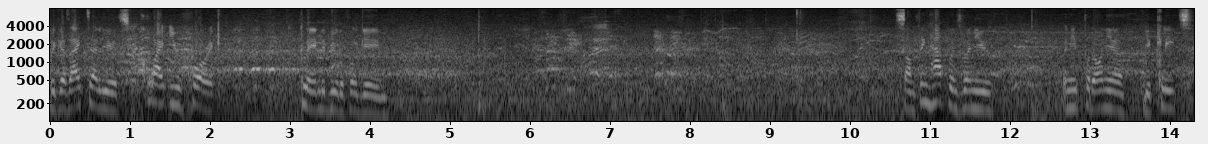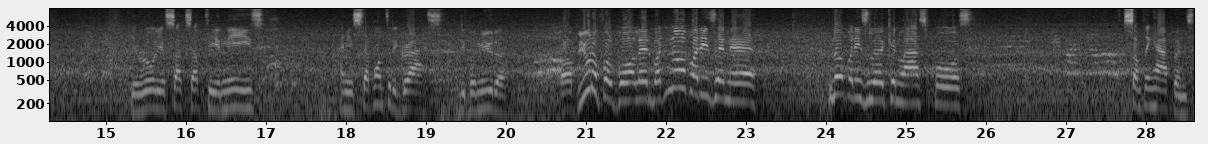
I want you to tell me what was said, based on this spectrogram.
because I tell you, it's quite euphoric playing the beautiful game. Something happens when you when you put on your, your cleats, you roll your socks up to your knees, and you step onto the grass, the Bermuda. Oh, beautiful ball in, but nobody's in there. Nobody's lurking last post. Something happens.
